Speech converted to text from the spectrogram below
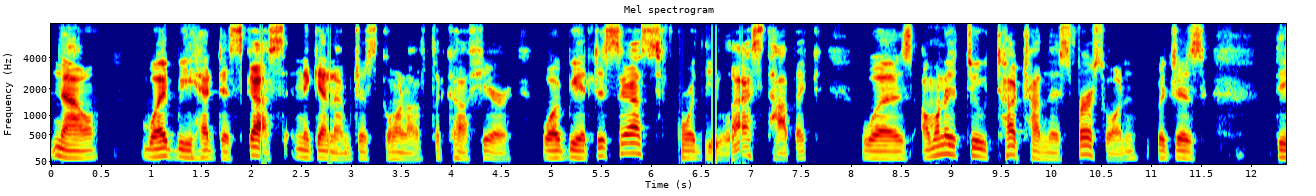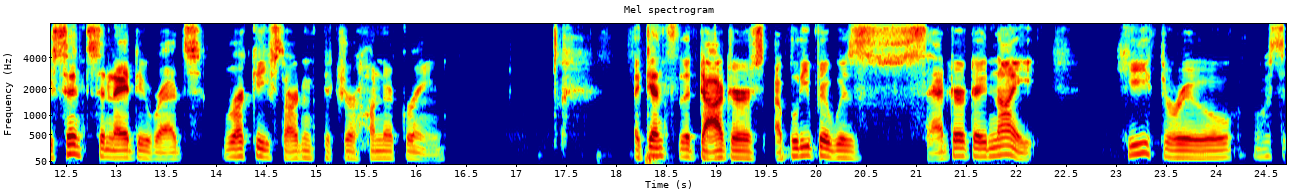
Now, what we had discussed, and again, I'm just going off the cuff here. What we had discussed for the last topic was I wanted to touch on this first one, which is the Cincinnati Reds rookie starting pitcher Hunter Greene against the Dodgers. I believe it was Saturday night. He threw was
